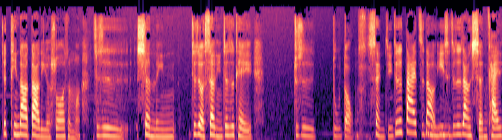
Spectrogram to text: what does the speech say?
就听到道理有说什么，就是圣灵，就是有圣灵，就是可以就是读懂 圣经，就是大概知道的意思，嗯、就是让神开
